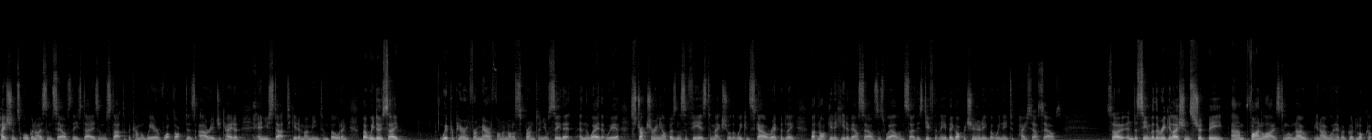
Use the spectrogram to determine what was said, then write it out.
patients organise themselves these days and will start to become aware of what doctors are educated and you start to get a momentum building. But we do say we're preparing for a marathon and not a sprint and you'll see that in the way that we're structuring our business affairs to make sure that we can scale rapidly but not get ahead of ourselves as well and so there's definitely a big opportunity but we need to pace ourselves. So in December, the regulations should be um, finalised, and we'll know, you know, we'll have a good look at,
